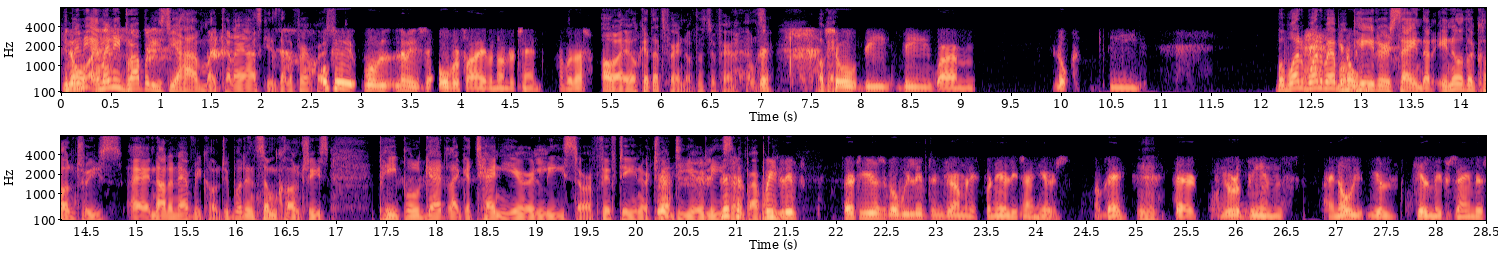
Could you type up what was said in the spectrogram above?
How know, many, how many properties do you have, Mike? Can I ask you? Is that a fair question? okay. Well, let me say over five and under ten. How about that? All right, okay, that's fair enough. That's a fair answer. Okay. So the the um, look the But what, what about You what know- Peter's saying that in other countries, uh, not in every country, but in some countries, people get like a 10 year lease or a 15 or 20 year lease Listen, on a property? We lived 30 years ago. We lived in Germany for nearly 10 years. Okay, Mm-hmm. they're Europeans. I know you'll kill me for saying this,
